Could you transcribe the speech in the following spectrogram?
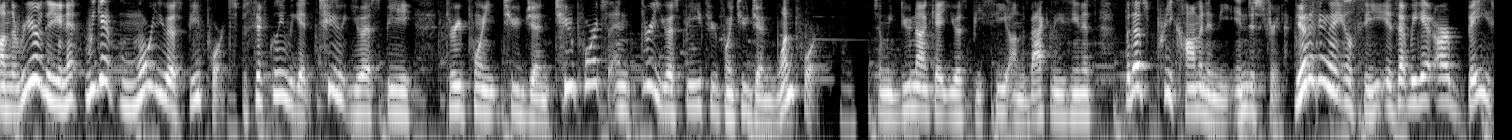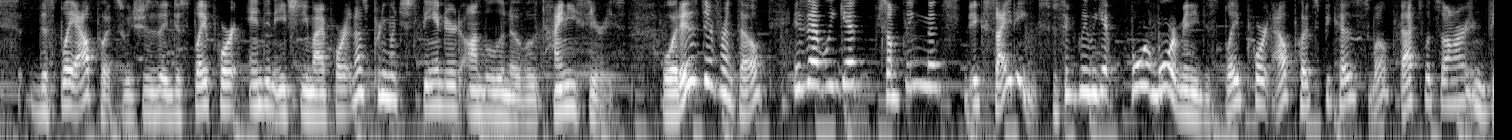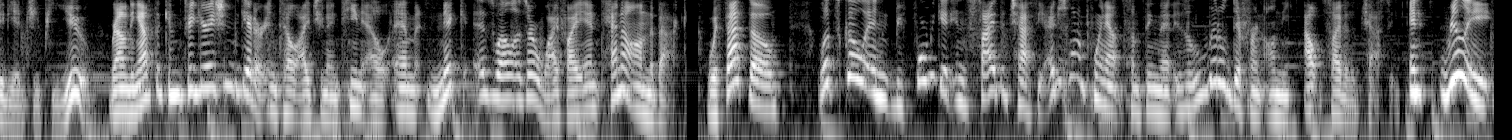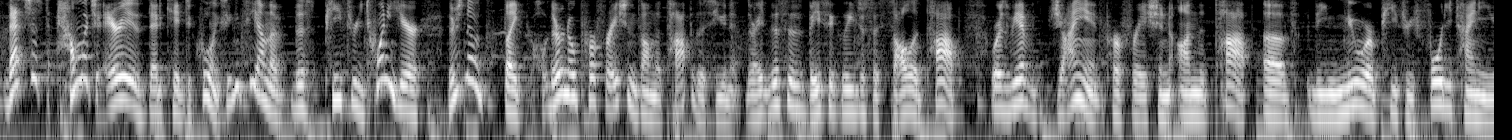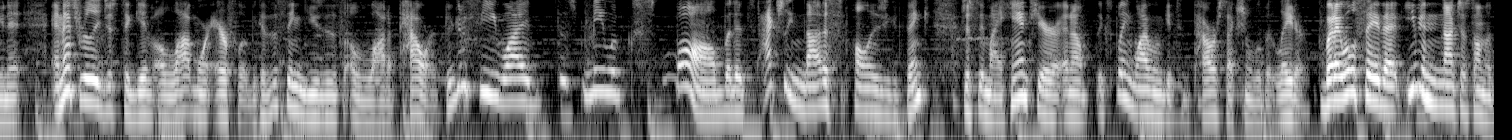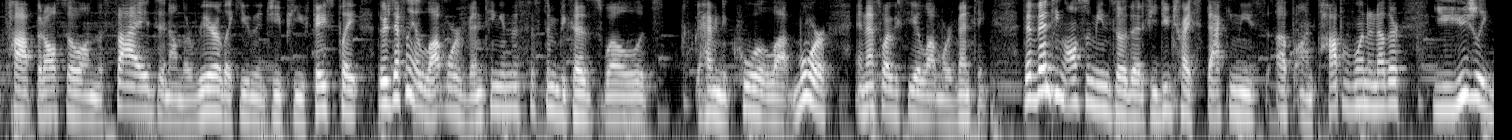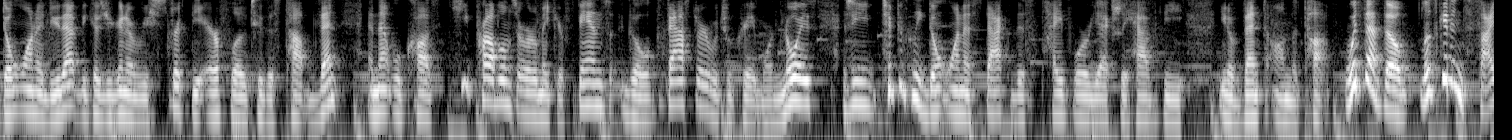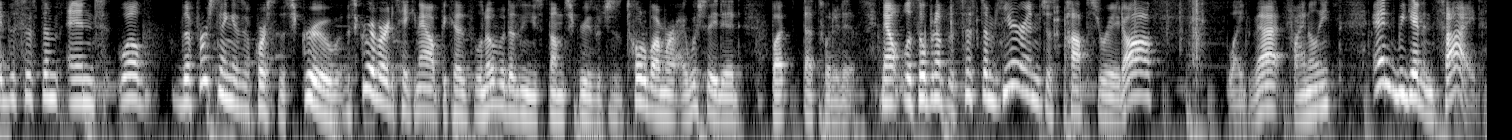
On the rear of the unit, we get more USB ports. Specifically, we get two USB 3.2 Gen 2 ports and three USB 3.2 Gen 1 ports and we do not get USB-C on the back of these units, but that's pretty common in the industry. The other thing that you'll see is that we get our base display outputs, which is a display port and an HDMI port, and that's pretty much standard on the Lenovo Tiny series. What is different though, is that we get something that's exciting. Specifically, we get four more mini display port outputs because, well, that's what's on our NVIDIA GPU. Rounding out the configuration, we get our Intel i219LM NIC, as well as our Wi-Fi antenna on the back. With that though, Let's go and before we get inside the chassis, I just want to point out something that is a little different on the outside of the chassis. And really, that's just how much area is dedicated to cooling. So you can see on the this P320 here, there's no like, there are no perforations on the top of this unit, right? This is basically just a solid top, whereas we have giant perforation on the top of the newer P340 tiny unit. And that's really just to give a lot more airflow because this thing uses a lot of power. You're gonna see why this may look but it's actually not as small as you think, just in my hand here, and I'll explain why when we get to the power section a little bit later. But I will say that even not just on the top, but also on the sides and on the rear, like even the GPU faceplate, there's definitely a lot more venting in this system because, well, it's having to cool a lot more, and that's why we see a lot more venting. The venting also means though that if you do try stacking these up on top of one another, you usually don't want to do that because you're going to restrict the airflow to this top vent, and that will cause heat problems or it'll make your fans go faster, which will create more noise. And so you typically don't want to stack this type where you actually have the you know vent on the top. With that though, let's get inside the system and well, the first thing is, of course, the screw. The screw I've already taken out because Lenovo doesn't use thumb screws, which is a total bummer. I wish they did, but that's what it is. Now, let's open up the system here and it just pops right off like that, finally. And we get inside.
